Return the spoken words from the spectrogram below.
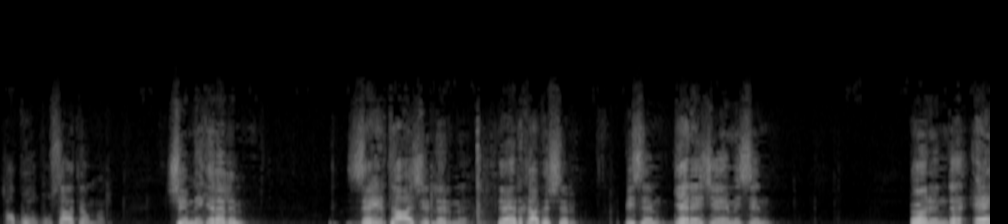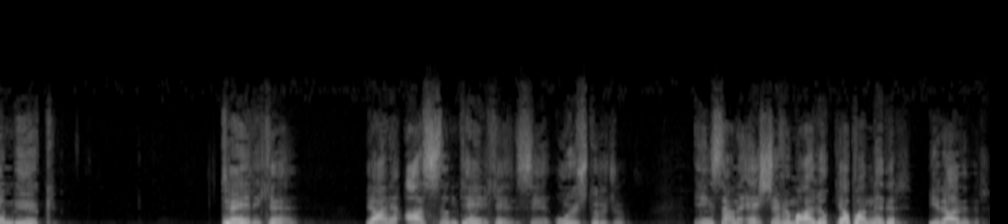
ta, bu, bu zaten var. Şimdi gelelim zehir tacirlerine. Değerli kardeşlerim, bizim geleceğimizin önünde en büyük tehlike yani aslın tehlikesi uyuşturucu. İnsanı eşrefi mahluk yapan nedir? İradedir.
